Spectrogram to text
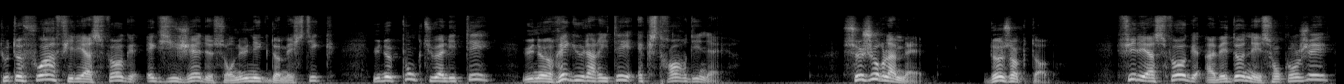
Toutefois, Phileas Fogg exigeait de son unique domestique une ponctualité, une régularité extraordinaire. Ce jour-là même, 2 octobre, Phileas Fogg avait donné son congé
